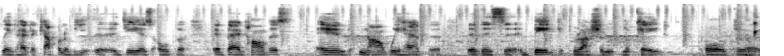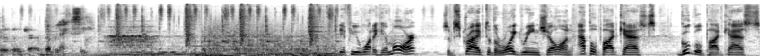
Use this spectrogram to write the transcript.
we've had a couple of uh, years of uh, bad harvest. And now we have this big Russian blockade of the Black Sea. If you want to hear more, subscribe to The Roy Green Show on Apple Podcasts, Google Podcasts,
